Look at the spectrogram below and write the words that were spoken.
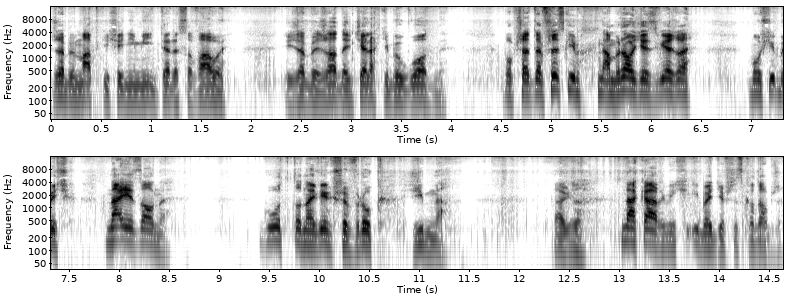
żeby matki się nimi interesowały i żeby żaden cielak nie był głodny. Bo przede wszystkim na mrozie zwierzę musi być najedzone. Głód to największy wróg zimna. Także nakarmić i będzie wszystko dobrze.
